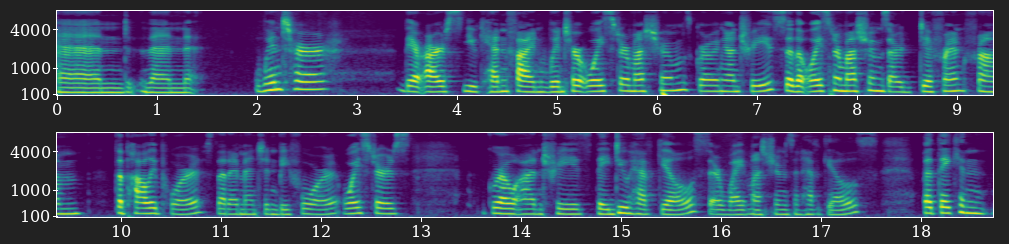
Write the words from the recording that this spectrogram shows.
And then winter there are you can find winter oyster mushrooms growing on trees. So the oyster mushrooms are different from the polypores that I mentioned before. Oysters grow on trees. They do have gills. They're white mushrooms and have gills, but they can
